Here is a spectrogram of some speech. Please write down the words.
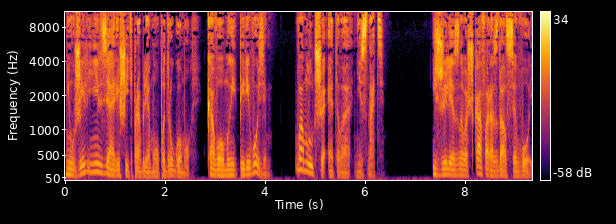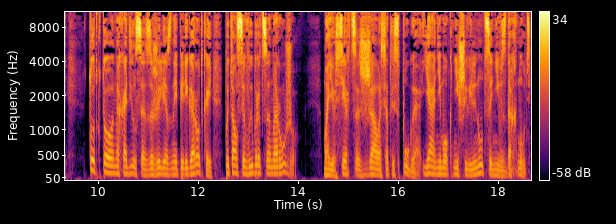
Неужели нельзя решить проблему по-другому? Кого мы перевозим? Вам лучше этого не знать". Из железного шкафа раздался вой. Тот, кто находился за железной перегородкой, пытался выбраться наружу. Мое сердце сжалось от испуга. Я не мог ни шевельнуться, ни вздохнуть.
